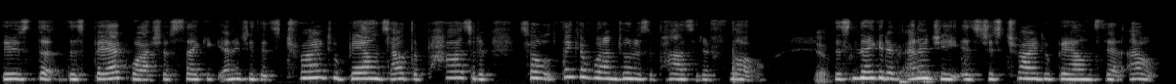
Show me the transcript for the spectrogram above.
There's the this backwash of psychic energy that's trying to balance out the positive. So think of what I'm doing as a positive flow. This negative energy is just trying to balance that out.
